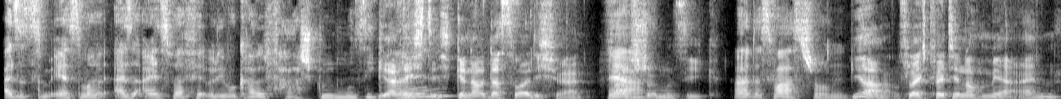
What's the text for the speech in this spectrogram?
Also zum ersten Mal, also eins Mal fällt mir die Vokabel Fahrstuhlmusik Ja, ein. richtig, genau das wollte ich hören. Ja. Fahrstuhlmusik. Ah, das war's schon. Ja, vielleicht fällt dir noch mehr ein.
